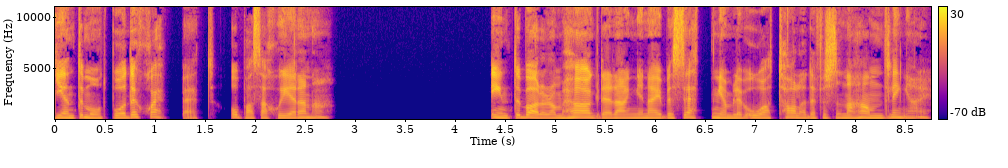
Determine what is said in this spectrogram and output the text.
gentemot både skeppet och passagerarna. Inte bara de högre rangerna i besättningen blev åtalade för sina handlingar.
